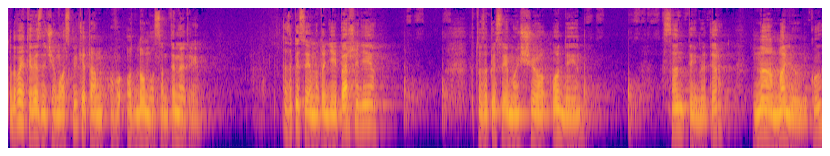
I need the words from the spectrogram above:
То давайте визначимо, скільки там в одному сантиметрі. Записуємо тоді перша дія. Тобто записуємо, що 1 сантиметр на малюнку.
